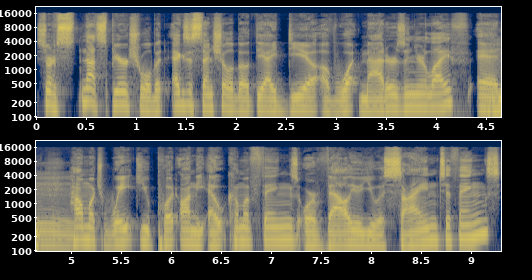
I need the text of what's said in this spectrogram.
sort of not spiritual but existential about the idea of what matters in your life and how much weight you put on the outcome of things or value you assign to things.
